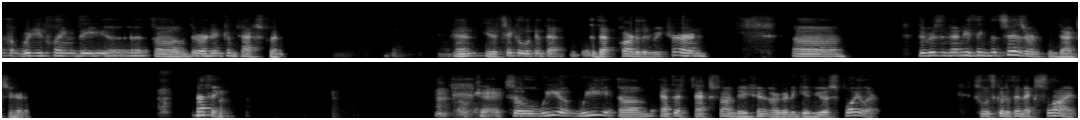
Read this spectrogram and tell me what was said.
uh, where do you claim the, uh, the earned income tax credit? And, you know, take a look at that, that part of the return. There isn't anything that says earned income tax credit. Nothing. Okay. So we, we, um, at the Tax Foundation are gonna give you a spoiler. So let's go to the next slide.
